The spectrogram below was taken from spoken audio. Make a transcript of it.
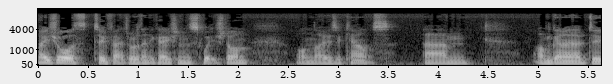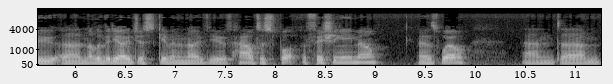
Make sure two-factor authentication is switched on on those accounts. Um, I'm going to do another video just giving an overview of how to spot a phishing email as well, and um,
